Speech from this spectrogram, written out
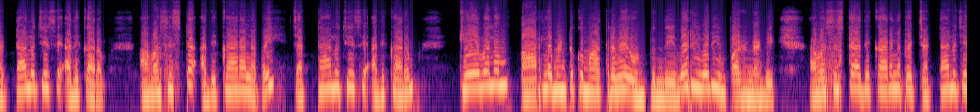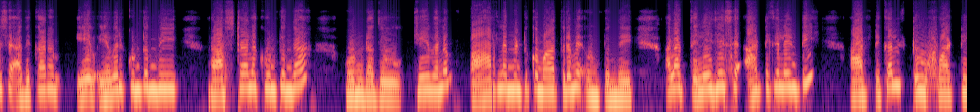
చట్టాలు చేసే అధికారం అవశిష్ట అధికారాలపై చట్టాలు చేసే అధికారం కేవలం పార్లమెంటుకు మాత్రమే ఉంటుంది. వెరీ వెరీ ఇంపార్టెంట్ అండి. అవశిష్ట అధికారాలపై చట్టాలు చేసే అధికారం ఏ ఎవరికి ఉంటుంది? రాష్ట్రాలకు ఉంటుందా? ఉండదు. కేవలం పార్లమెంటుకు మాత్రమే ఉంటుంది. అలా తెలియజేసే ఆర్టికల్ ఏంటి? Article two forty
